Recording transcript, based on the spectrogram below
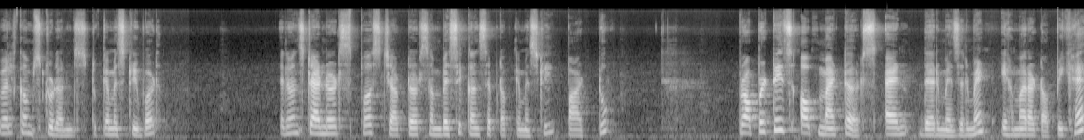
Welcome students to Chemistry World. 11th Standards First Chapter Some Basic Concept of Chemistry Part 2 Properties of Matters and Their Measurement ये हमारा टॉपिक है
